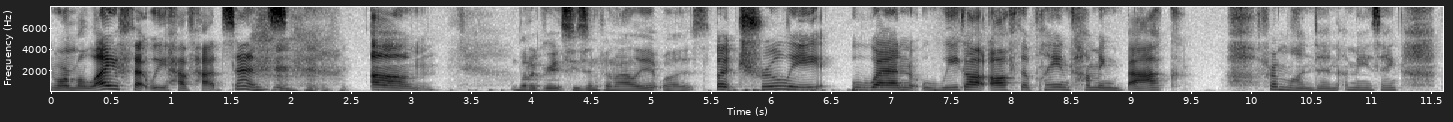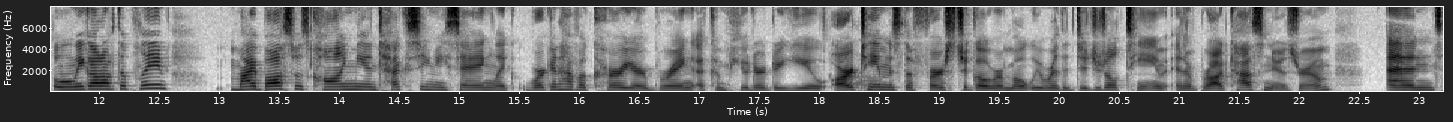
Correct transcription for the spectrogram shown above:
normal life that we have had since. um What a great season finale it was. but truly, when we got off the plane coming back from London, amazing. But when we got off the plane, my boss was calling me and texting me saying, like, we're going to have a courier bring a computer to you. Our team is the first to go remote. We were the digital team in a broadcast newsroom. And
